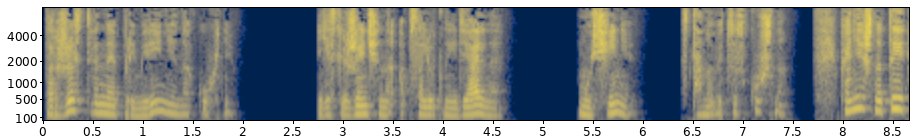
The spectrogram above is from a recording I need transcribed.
торжественное примирение на кухне. Если женщина абсолютно идеальная, мужчине становится скучно. Конечно, ты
